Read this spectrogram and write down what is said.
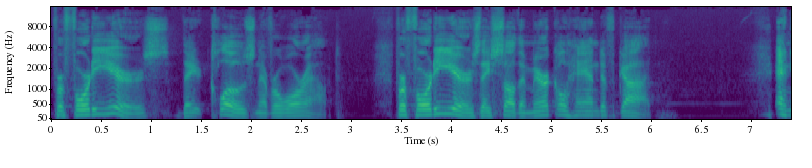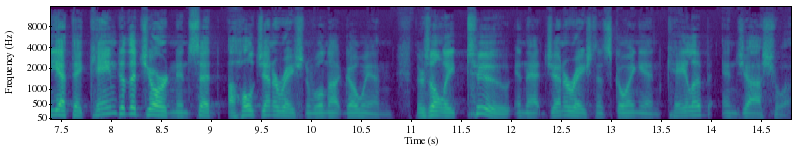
For 40 years, their clothes never wore out. For 40 years, they saw the miracle hand of God. And yet they came to the Jordan and said, A whole generation will not go in. There's only two in that generation that's going in Caleb and Joshua.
